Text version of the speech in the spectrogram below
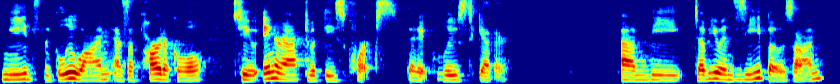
needs the gluon as a particle to interact with these quarks that it glues together. Um, the W and Z boson,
